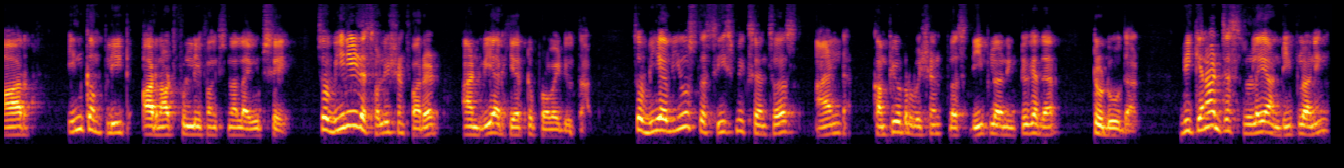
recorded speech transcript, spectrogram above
are incomplete or not fully functional, I would say. So we need a solution for it and we are here to provide you that. So we have used the seismic sensors and computer vision plus deep learning together to do that. We cannot just rely on deep learning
